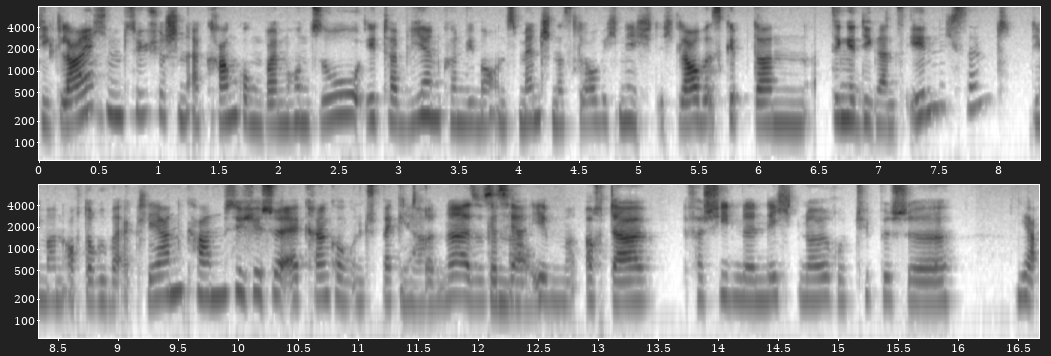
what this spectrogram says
die gleichen psychischen Erkrankungen beim Hund so etablieren können wie bei uns Menschen, das glaube ich nicht. Ich glaube, es gibt dann Dinge, die ganz ähnlich sind die man auch darüber erklären kann. Psychische Erkrankung und Spektren, ja, ne? Also es genau. ist ja genau. eben auch da verschiedene nicht neurotypische ja.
